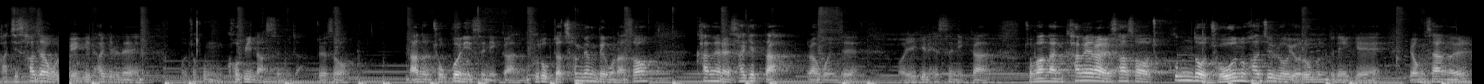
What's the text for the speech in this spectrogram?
같이 사자고 얘기를 하길래 어, 조금 겁이 났습니다. 그래서 나는 조건이 있으니까 구독자 1000명 되고 나서 카메라를 사겠다 라고 이제 어, 얘기를 했으니까 조만간 카메라를 사서 조금 더 좋은 화질로 여러분들에게 영상을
